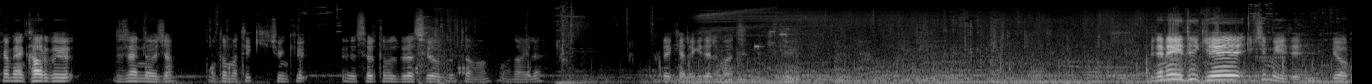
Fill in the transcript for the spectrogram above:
Hemen kargoyu düzenle hocam. Otomatik. Çünkü e, sırtımız biraz şey oldu. Tamam. Onayla. Pekala gidelim hadi. Bir de neydi? G2 miydi? Yok.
